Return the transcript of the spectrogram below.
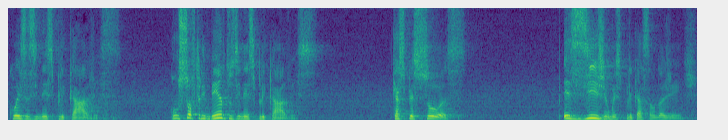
coisas inexplicáveis, com sofrimentos inexplicáveis, que as pessoas exigem uma explicação da gente.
